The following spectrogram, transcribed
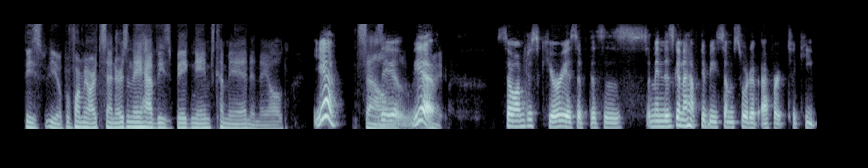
these you know performing arts centers and they have these big names come in and they all yeah. sell They- yeah. Right. So I'm just curious if this is. I mean, there's going to have to be some sort of effort to keep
